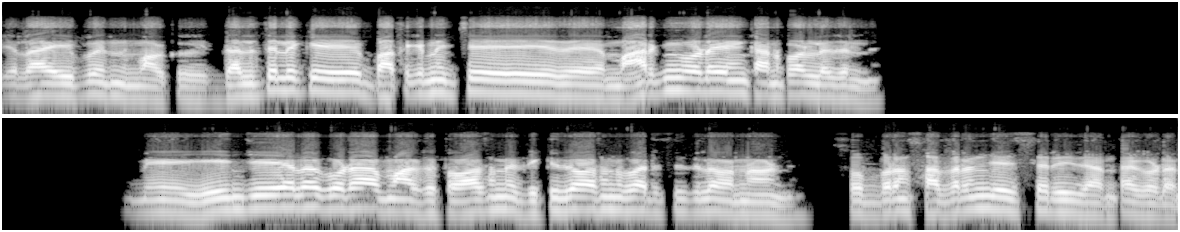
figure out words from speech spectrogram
ఇలా అయిపోయింది మాకు. దళితులకి బతకనిచ్చే మార్గం కూడా ఏం కనపడలేదండి. మేము ఏం చేయాలో కూడా మాకు తోసిన దిక్కు తోసిన పరిస్థితిలో ఉన్నామండి. శుభ్రం సదరం చేశారు ఇదంతా కూడా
